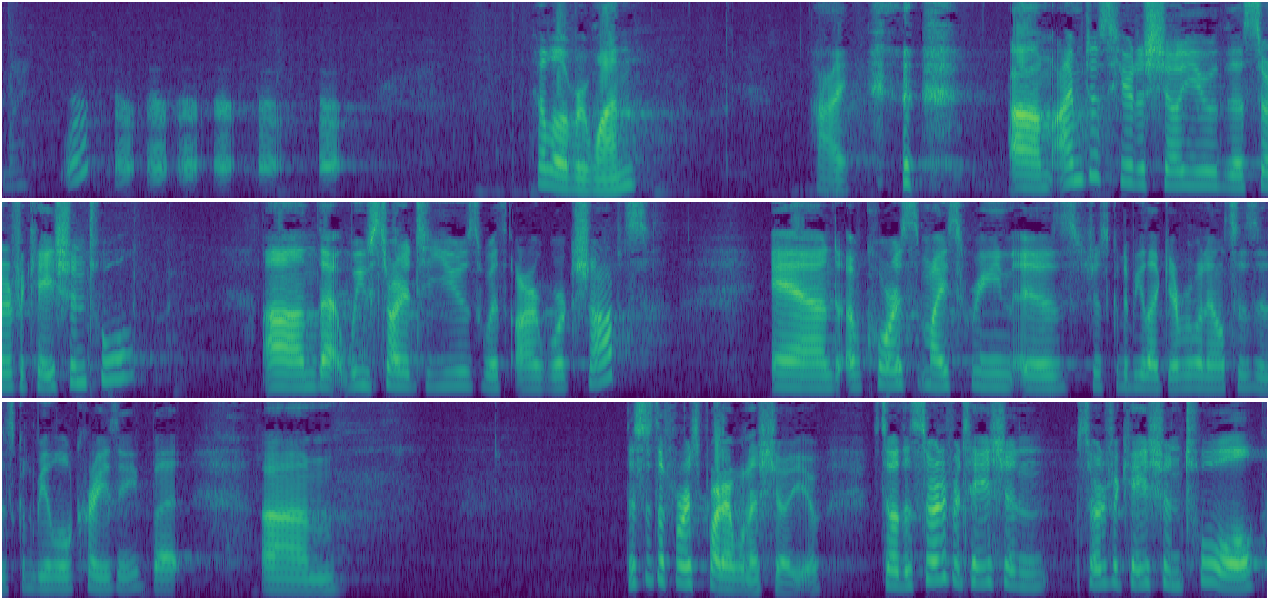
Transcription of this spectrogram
My? Hello, everyone. Hi. um, I'm just here to show you the certification tool um, that we've started to use with our workshops. And of course, my screen is just going to be like everyone else's. and It's going to be a little crazy, but um, this is the first part I want to show you. So the certification certification tool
